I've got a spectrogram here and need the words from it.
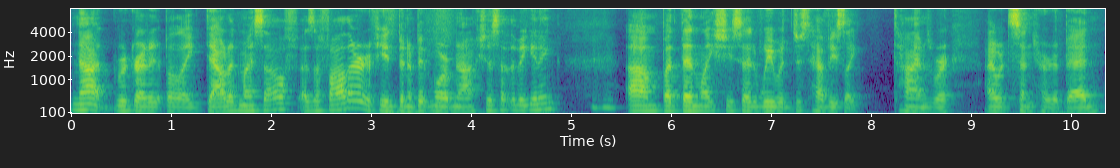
not regretted it but like doubted myself as a father if he had been a bit more obnoxious at the beginning. Um, but then, like she said, we would just have these like times where I would send her to bed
